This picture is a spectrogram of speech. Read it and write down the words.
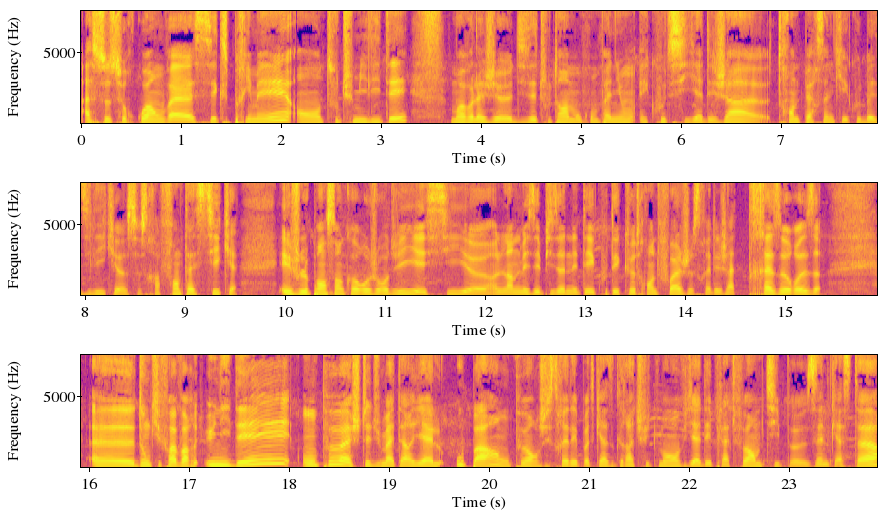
à ce sur quoi on va s'exprimer en toute humilité. Moi voilà, je disais tout le temps à mon compagnon, écoute, s'il y a déjà 30 euh, personnes qui écoutent Basilic, euh, ce sera fantastique. Et je le pense encore aujourd'hui. Et si l'un de mes épisodes n'était écouté que 30 fois, je serais déjà très heureuse. Euh, donc il faut avoir une idée. On peut acheter du matériel ou pas. On peut enregistrer des podcasts gratuitement via des plateformes type euh, Zencaster.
